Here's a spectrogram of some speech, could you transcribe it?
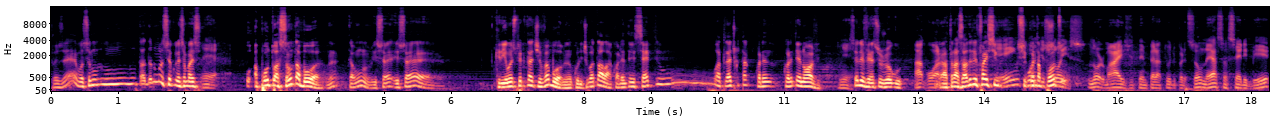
Pois é, você não, não, não tá dando uma sequência, mas É. a pontuação tá boa, né? Então, isso é, isso é cria uma expectativa boa, né? O Curitiba tá lá, 47 e o o Atlético tá com 40 49. É. Se ele vence o jogo Agora, atrasado, ele faz cin- Em 50 pontos. condições normais de temperatura e pressão, nessa Série B,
